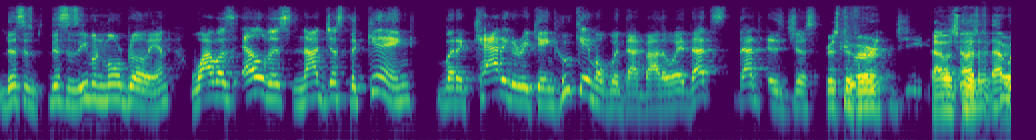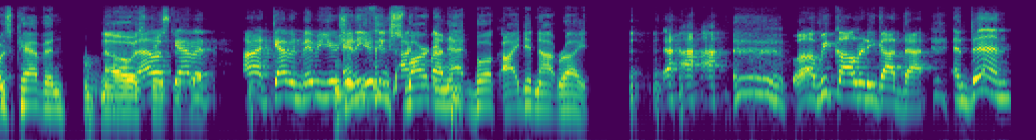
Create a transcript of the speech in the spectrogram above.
This is this is even more brilliant. Why was Elvis not just the king, but a category king. Who came up with that, by the way? That's that is just Christopher. That was Christopher. Uh, that was Kevin. No, that was Kevin. All right, Kevin. Maybe you should. Anything you should smart in that book, I did not write. well, we already got that. And then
